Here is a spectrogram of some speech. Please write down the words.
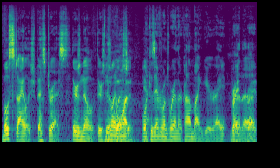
most stylish, best dressed. There's no, there's, There's no question. one. Well, Yeah. because everyone's wearing their combine gear, right? Right, But, uh, right.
